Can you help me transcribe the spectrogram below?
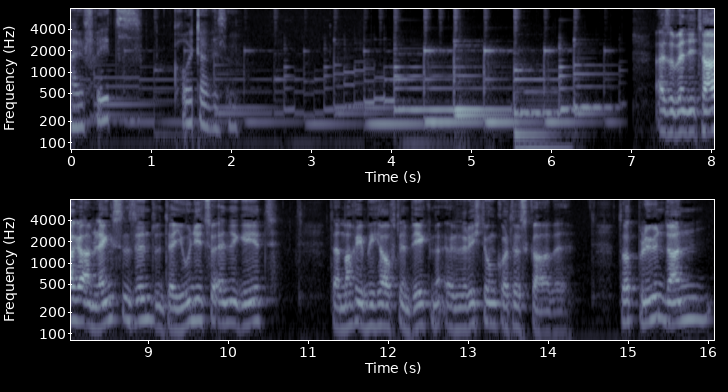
Alfreds Kräuterwissen. Also wenn die Tage am längsten sind und der Juni zu Ende geht, dann mache ich mich auf den Weg in Richtung Gottesgabe. Dort blühen dann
